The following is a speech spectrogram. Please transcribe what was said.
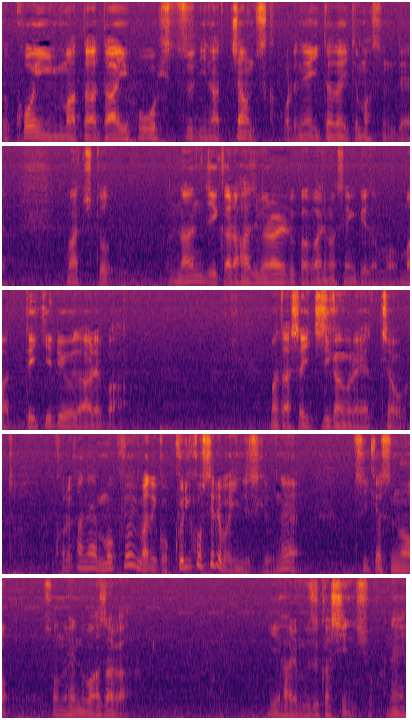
とコインまた大放出になっちゃうんですか？これねいただいてますんで。まあちょっと何時から始められるか分かりませんけども、まあ、できるようであればまた明日1時間ぐらいやっちゃおうと。これがね木曜日までこう繰り越せればいいんですけどね。ツイキャスのその辺の技がやはり難しいんでしょうかね、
